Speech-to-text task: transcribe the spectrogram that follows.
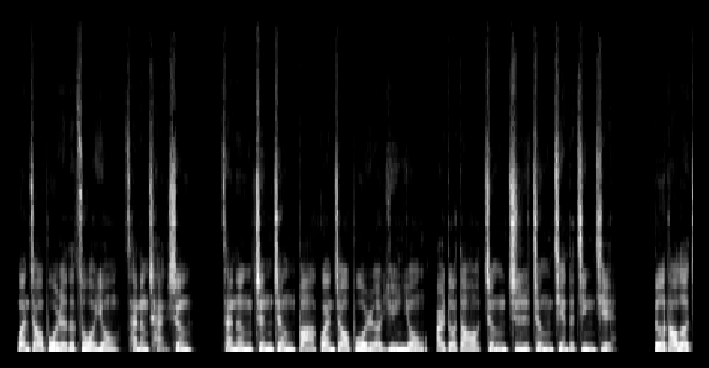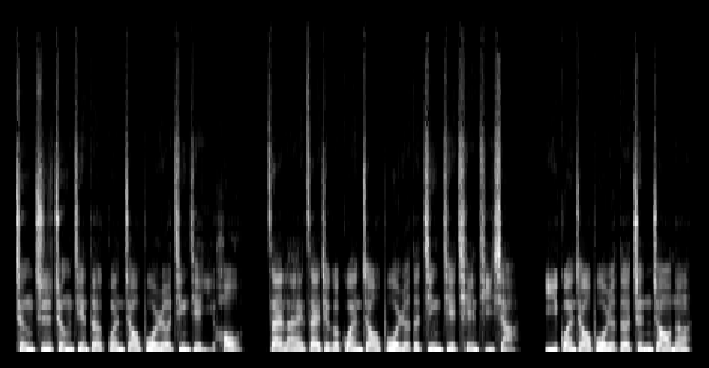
观照般若的作用才能产生，才能真正把观照般若运用而得到正知正见的境界。得到了正知正见的观照般若境界以后，再来在这个观照般若的境界前提下，以观照般若的真照呢？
